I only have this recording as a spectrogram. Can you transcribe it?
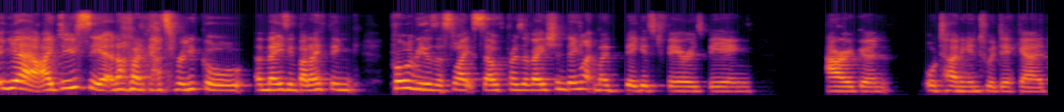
Yeah, I do see it and I'm like, that's really cool, amazing. But I think probably there's a slight self-preservation thing. Like my biggest fear is being arrogant or turning into a dickhead.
